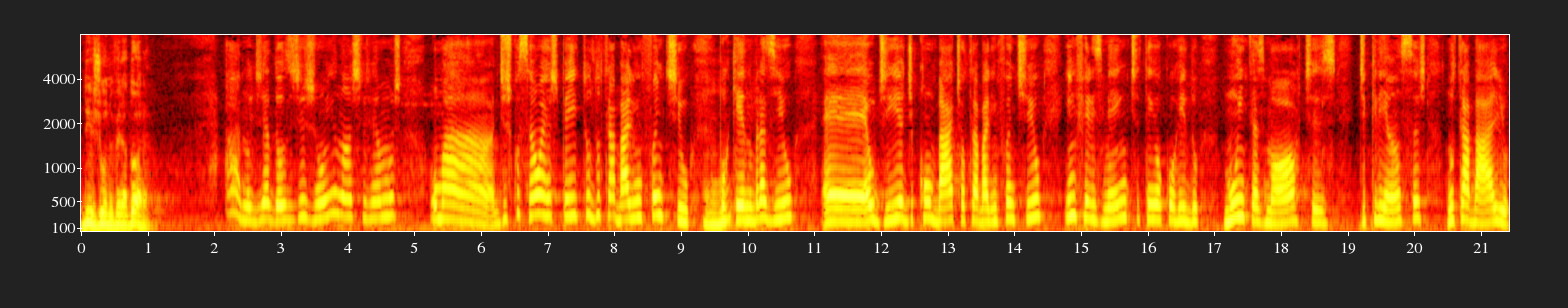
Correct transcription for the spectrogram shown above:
de junho, vereadora? Ah, no dia 12 de junho nós tivemos uma discussão a respeito do trabalho infantil, uhum. porque no Brasil é, é o dia de combate ao trabalho infantil. Infelizmente, tem ocorrido muitas mortes de crianças no trabalho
